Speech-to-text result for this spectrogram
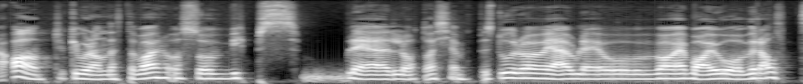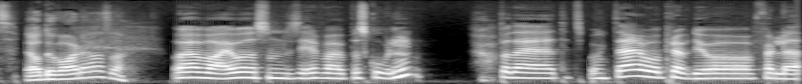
Jeg ante jo ikke hvordan dette var, og så vips ble låta kjempestor, og jeg, jo, jeg var jo overalt. Ja, du var det, altså. Og jeg var jo, som du sier, var jo på skolen på det tidspunktet, og prøvde jo å følge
